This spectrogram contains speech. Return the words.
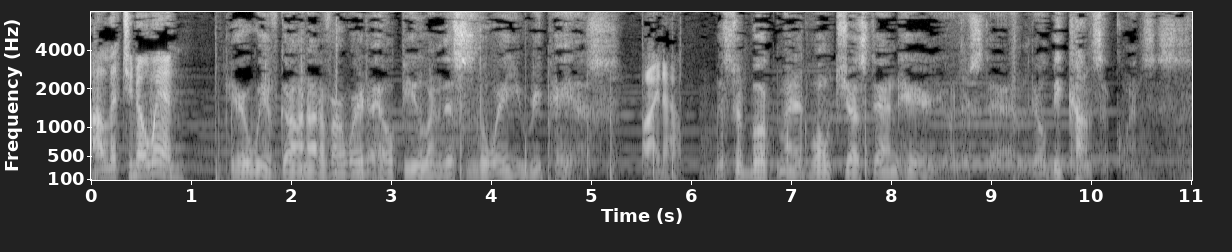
I'll let you know when. Here we've gone out of our way to help you, and this is the way you repay us. Bye now. Mr. Bookman, it won't just end here, you understand. There'll be consequences.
